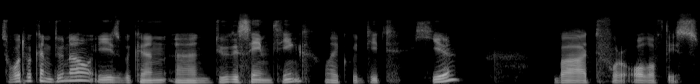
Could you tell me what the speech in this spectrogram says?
so what we can do now is we can uh, do the same thing like we did here, but for all of this,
